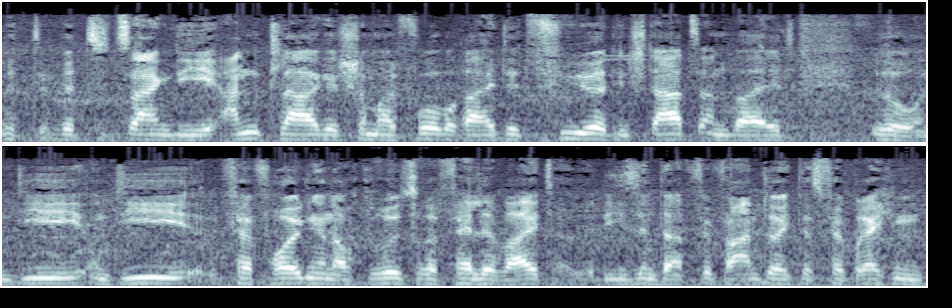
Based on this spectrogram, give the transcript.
wird, wird, sozusagen die Anklage schon mal vorbereitet für den Staatsanwalt. So, und, die, und die verfolgen dann auch größere Fälle weiter. Also die sind dafür verantwortlich, dass Verbrechen,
